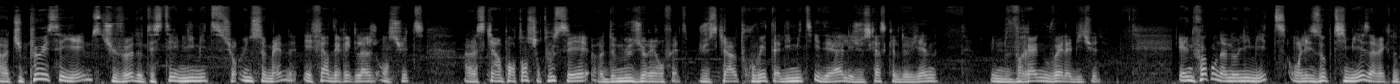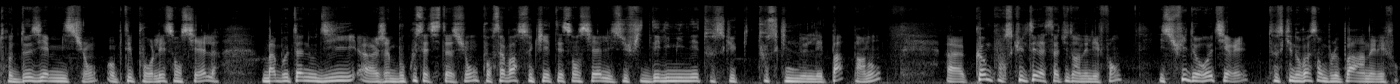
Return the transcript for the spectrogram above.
Euh, tu peux essayer, si tu veux, de tester une limite sur une semaine et faire des réglages ensuite. Euh, ce qui est important surtout, c'est de mesurer en fait, jusqu'à trouver ta limite idéale et jusqu'à ce qu'elle devienne une vraie nouvelle habitude. Et une fois qu'on a nos limites, on les optimise avec notre deuxième mission, opter pour l'essentiel. Babota nous dit, euh, j'aime beaucoup cette citation, pour savoir ce qui est essentiel, il suffit d'éliminer tout, ce tout ce qui ne l'est pas. Pardon. Euh, comme pour sculpter la statue d'un éléphant, il suffit de retirer tout ce qui ne ressemble pas à un éléphant.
